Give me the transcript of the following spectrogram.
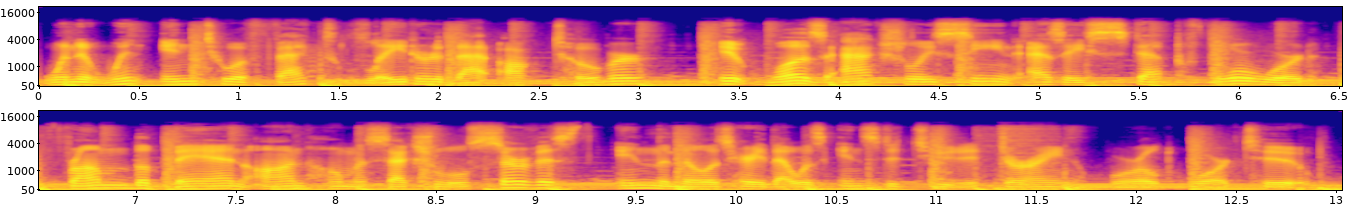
When it went into effect later that October, it was actually seen as a step forward from the ban on homosexual service in the military that was instituted during World War II.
